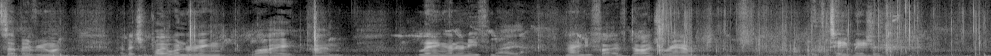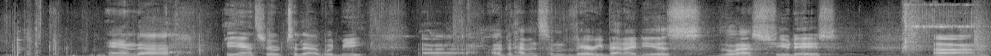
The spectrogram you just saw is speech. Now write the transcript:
What's up everyone? I bet you're probably wondering why I'm laying underneath my 95 Dodge Ram with a tape measure. And uh, the answer to that would be uh, I've been having some very bad ideas the last few days. Um,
